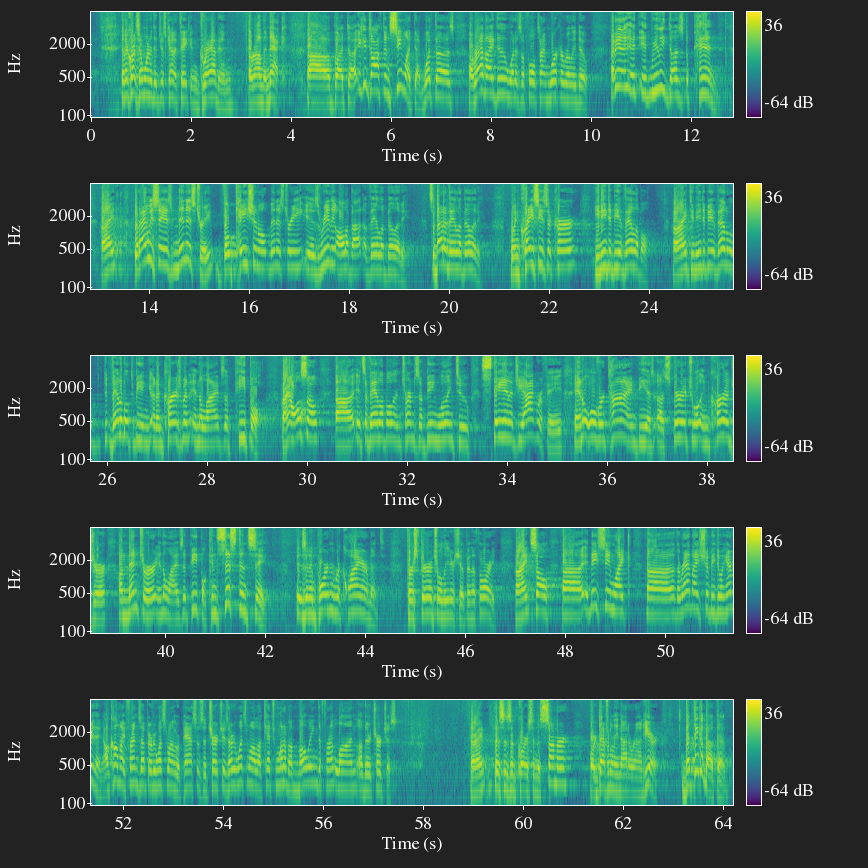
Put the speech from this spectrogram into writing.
And of course, I wanted to just kind of take and grab him around the neck. Uh, but uh, it can often seem like that. What does a rabbi do? What does a full time worker really do? I mean, it, it really does depend. Right? What I always say is ministry, vocational ministry, is really all about availability. It's about availability. When crises occur, you need to be available. All right? You need to be available, available to be an encouragement in the lives of people. Right? Also, uh, it's available in terms of being willing to stay in a geography and over time be a, a spiritual encourager, a mentor in the lives of people. Consistency is an important requirement for spiritual leadership and authority. All right, so uh, it may seem like uh, the rabbis should be doing everything. I'll call my friends up every once in a while who are pastors of churches. Every once in a while, I'll catch one of them mowing the front lawn of their churches. All right, this is, of course, in the summer or definitely not around here. But think about that.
